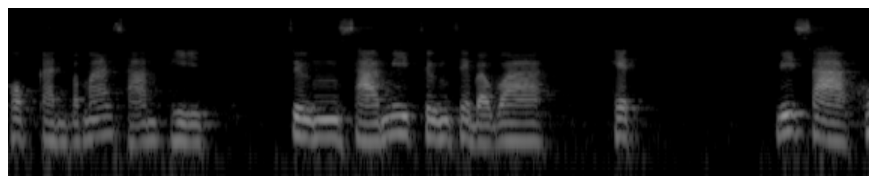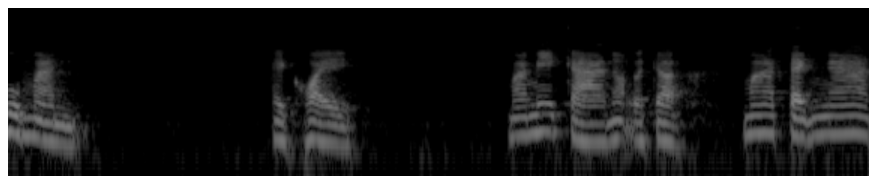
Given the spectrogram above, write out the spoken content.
คบกันประมาณสามปี จึงสามีจึงจะแบบว่าเฮ็ดวิสาคู่มันให้ข่อยมาเมกาเนาะแล้วก็มาแต่งงาน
